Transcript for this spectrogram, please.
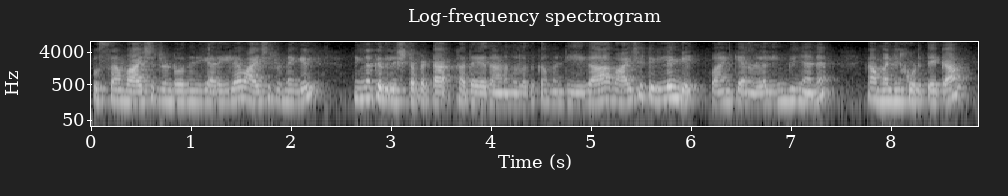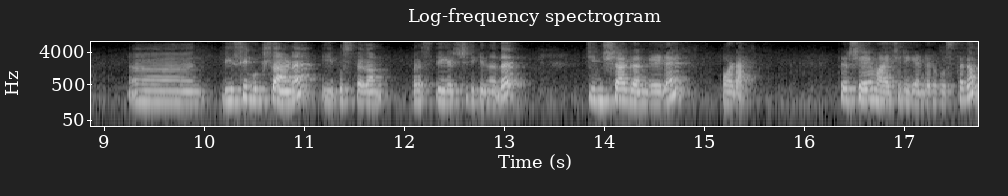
പുസ്തകം വായിച്ചിട്ടുണ്ടോ എന്ന് എനിക്കറിയില്ല. വായിച്ചിട്ടുണ്ടെങ്കിൽ നിങ്ങൾക്ക് ഇതിൽ ഇഷ്ടപ്പെട്ട കഥ ഏതാണെന്നുള്ളത് കമന്റ് ചെയ്യുക. വായിച്ചിട്ടില്ലെങ്കിൽ വാങ്ങിക്കാനുള്ള ലിങ്ക് ഞാൻ കമന്റിൽ കൊടുത്തേക്കാം. ഡി സി ബുക്സ് ആണ് ഈ പുസ്തകം പ്രസിദ്ധീകരിച്ചിരിക്കുന്നത്. ജിൻഷ ഗംഗയുടെ ഓട. തീർച്ചയായും വായിച്ചിരിക്കേണ്ട ഒരു പുസ്തകം.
